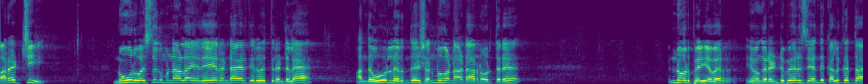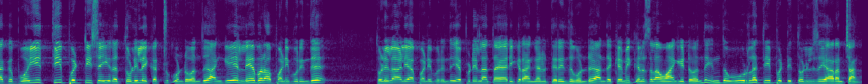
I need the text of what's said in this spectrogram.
வறட்சி. நூறு வருஷத்துக்கு முன்னால் இதே ரெண்டாயிரத்தி இருபத்தி ரெண்டில் அந்த ஊரில் இருந்து சண்முக நாடார்னு ஒருத்தர் இன்னொரு பெரியவர் இவங்க ரெண்டு பேரும் சேர்ந்து கல்கத்தாவுக்கு போய் தீப்பெட்டி செய்கிற தொழிலை கற்றுக்கொண்டு வந்து அங்கேயே லேபராக பணிபுரிந்து தொழிலாளியாக பணிபுரிந்து எப்படிலாம் தயாரிக்கிறாங்கன்னு தெரிந்து கொண்டு அந்த கெமிக்கல்ஸ் எல்லாம் வாங்கிட்டு வந்து இந்த ஊரில் தீப்பெட்டி தொழில் செய்ய ஆரம்பித்தாங்க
